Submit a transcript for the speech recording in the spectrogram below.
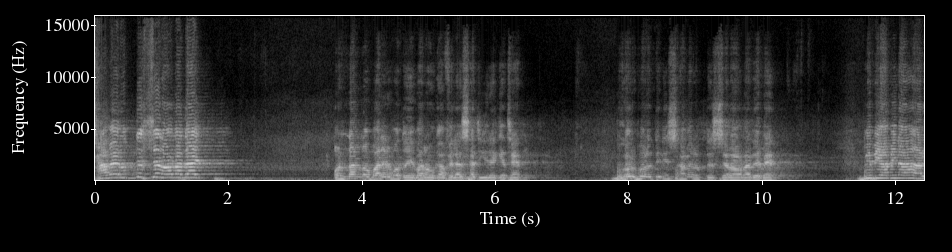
সামের উদ্দেশ্যে রওনা দেয়। অন্যান্য বারের মতো এবারও কাফেলা সাজিয়ে রেখেছেন। ভোর ভোর তিনি স্বামীর উদ্দেশ্যে রওনা দেবেন। বিবি আমিনার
